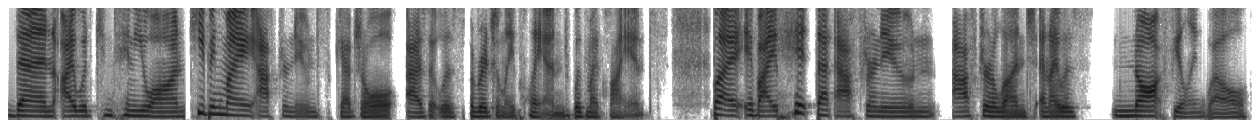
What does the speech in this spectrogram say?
then I would continue on keeping my afternoon schedule as it was originally planned with my clients. But if I hit that afternoon after lunch and I was not feeling well,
